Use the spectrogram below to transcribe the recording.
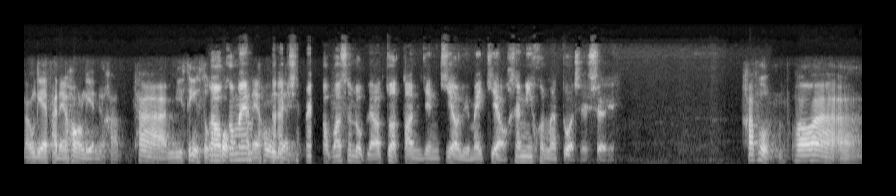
นักเรียนภายในห้องเรียนอยู่ครับ ถ้ามีสิ่งสกเราปรกก็ไม่ภายในห้องเรียนใช่ไหมครับว่าสรุปแล้วตรวจตอนเย็นเกี่ยวหรือไม่เกี่ยวแค่มีคนมาตรวจเฉยครับผม เพราะว่าอ่า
